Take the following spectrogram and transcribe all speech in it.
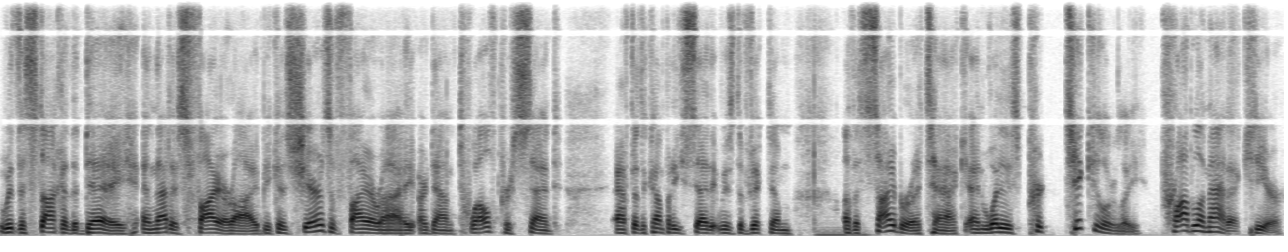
with the stock of the day, and that is FireEye, because shares of FireEye are down 12% after the company said it was the victim of a cyber attack. And what is particularly problematic here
